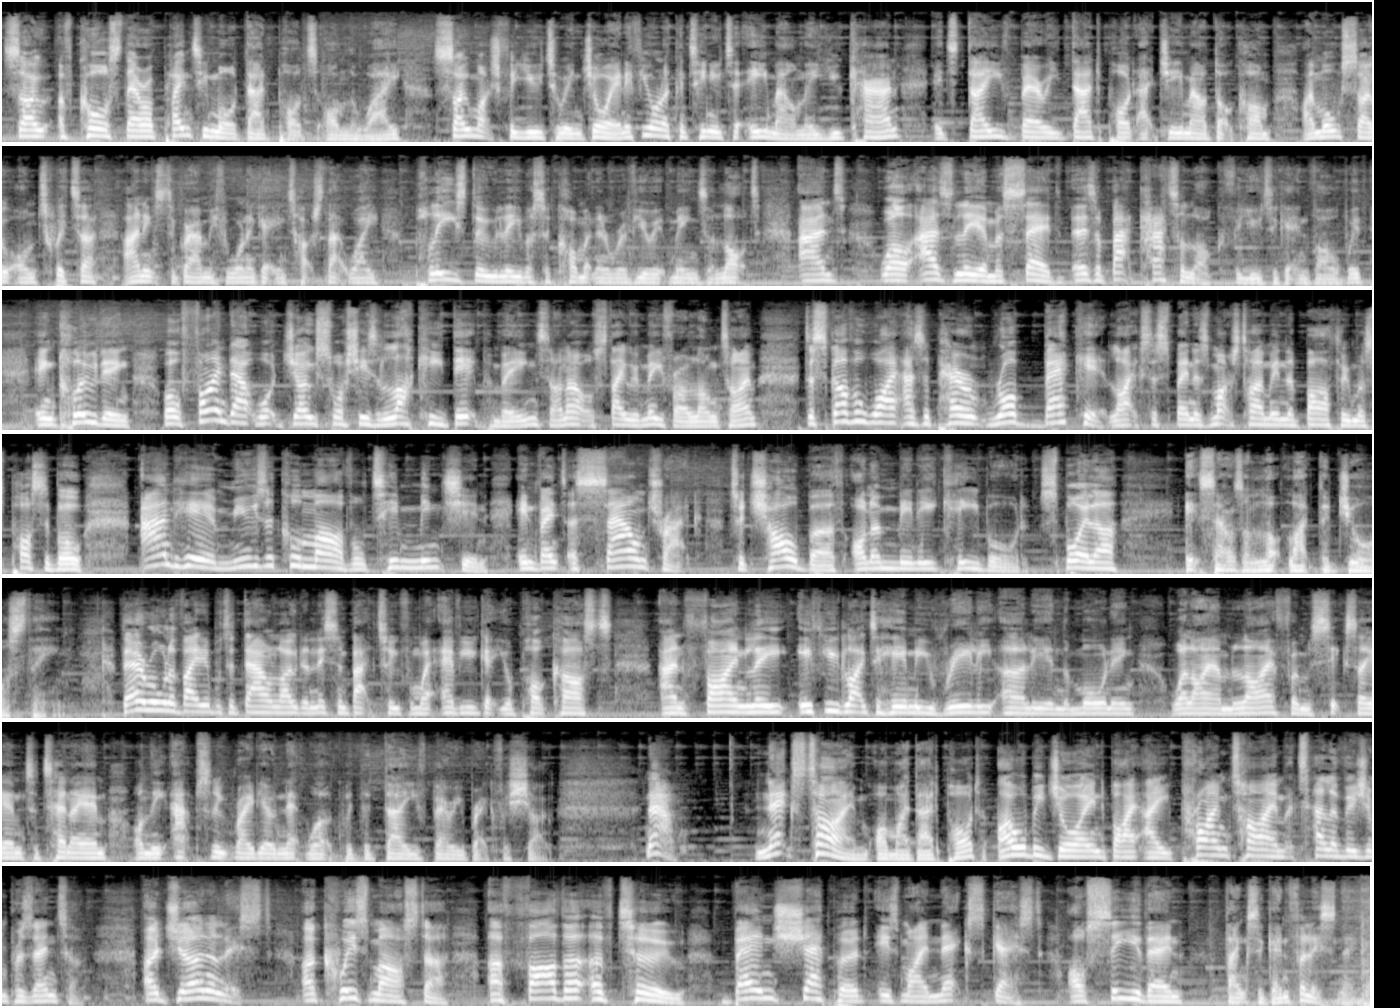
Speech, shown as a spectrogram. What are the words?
So, of course, there are plenty more dad pods on the way. So much for you to enjoy. And if you want to continue to email me, you can. It's daveberrydadpod at gmail.com. I'm also on Twitter and Instagram if you want to get in touch that way. Please do leave us a comment and review. It means a lot. And, well, as Liam has said, there's a back catalogue for you to get involved with, including, well, find out what Joe Swash's lucky dip means. I know it'll stay with me for a long time. Discover why, as a parent, Rob Beckett likes to spend as much time in the bathroom as possible. And hear musical marvel Tim Minchin invent a soundtrack to childbirth on a mini keyboard. Spoiler, it sounds a lot like the Jaws theme. They're all available to download and listen back to from wherever you get your podcasts. And finally, if you'd like to hear me really early in the morning, well, I am live from 6am to 10am on the Absolute Radio Network with the Dave Berry Breakfast Show. Now, Next time on my Dad Pod, I will be joined by a primetime television presenter, a journalist, a quizmaster, a father of two. Ben Shepherd is my next guest. I'll see you then. Thanks again for listening.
